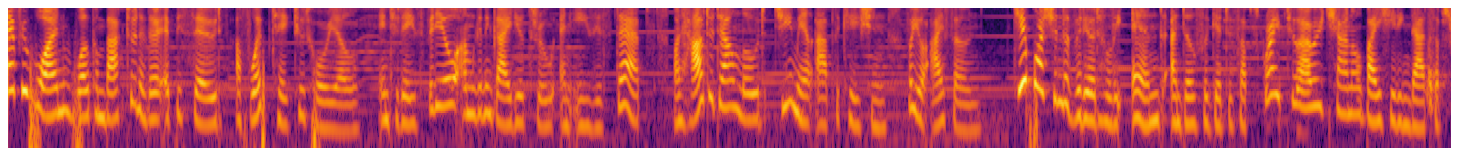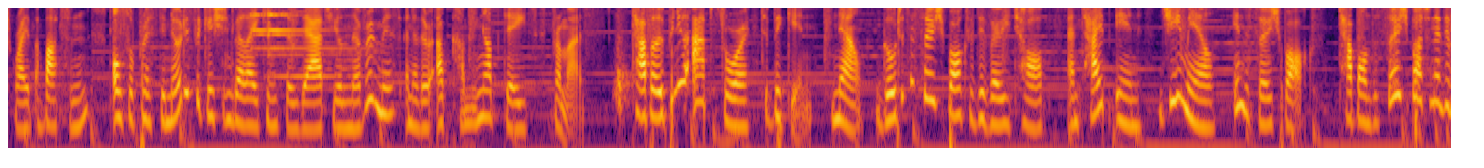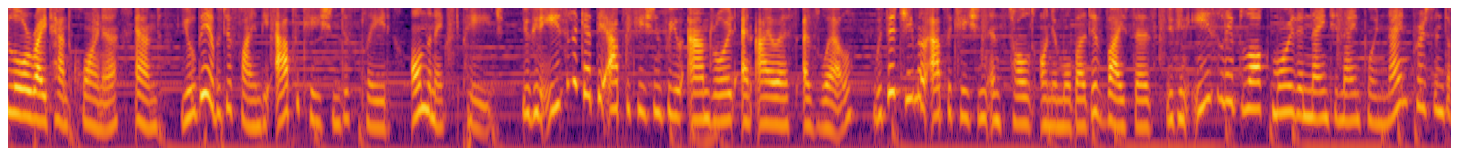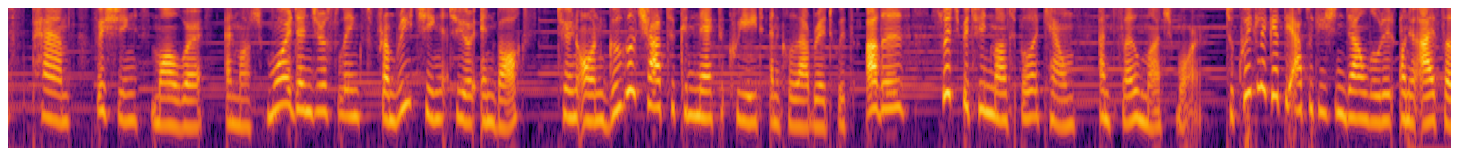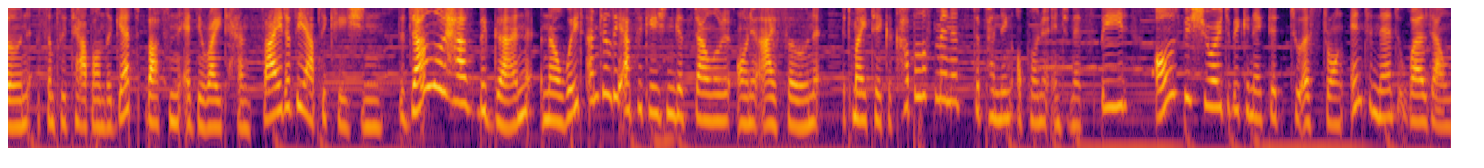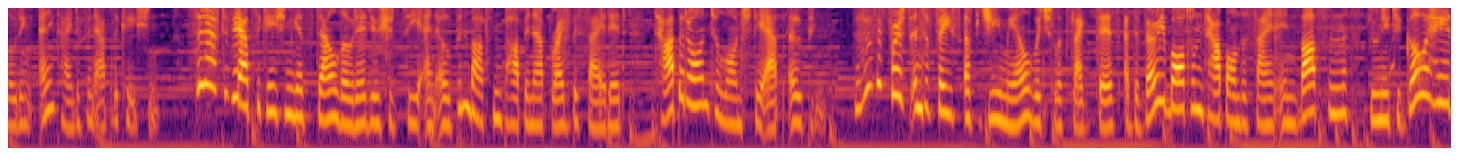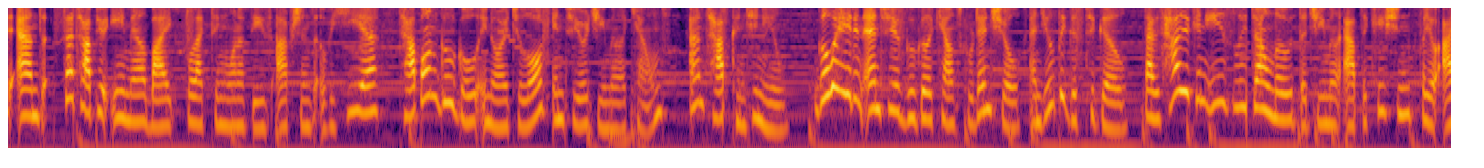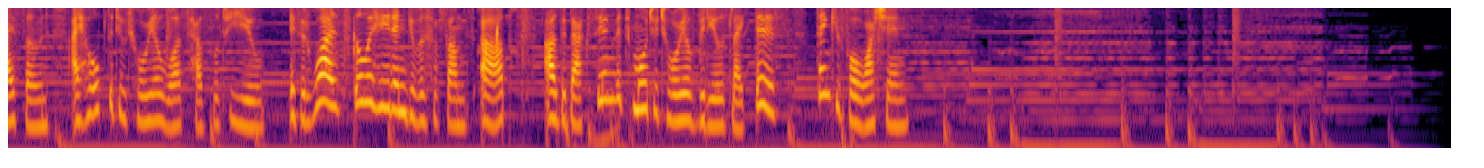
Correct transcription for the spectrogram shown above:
Hi everyone, welcome back to another episode of WebTech tutorial. In today's video, I'm going to guide you through an easy steps on how to download Gmail application for your iPhone. Keep watching the video till the end and don't forget to subscribe to our channel by hitting that subscribe button. Also press the notification bell icon so that you'll never miss another upcoming updates from us. Tap open your app store to begin. Now go to the search box at the very top and type in Gmail in the search box. Tap on the search button at the lower right hand corner and you'll be able to find the application displayed on the next page. You can easily get the application for your Android and iOS as well. With the Gmail application installed on your mobile devices, you can easily block more than 99.9% of spams, phishing, malware, and much more dangerous links from reaching to your inbox. Turn on Google Chat to connect, create, and collaborate with others, switch between multiple accounts, and so much more. To quickly get the application downloaded on your iPhone, simply tap on the Get button at the right hand side of the application. The download has begun, now wait until the application gets downloaded on your iPhone. It might take a couple of minutes depending upon your internet speed. Always be sure to be connected to a strong internet while downloading any kind of an application. Soon after the application gets downloaded, you should see an open button popping up right beside it. Tap it on to launch the app open. This is the first interface of Gmail, which looks like this. At the very bottom, tap on the sign in button. You'll need to go ahead and set up your email by selecting one of these options over here. Tap on Google in order to log into your Gmail account and tap continue. Go ahead and enter your Google account's credential and you'll be good to go. That is how you can easily download the Gmail application for your iPhone. I hope the tutorial was helpful to you. If it was, go ahead and give us a thumbs up. I'll be back soon with more tutorial videos like this. Thank you for watching.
